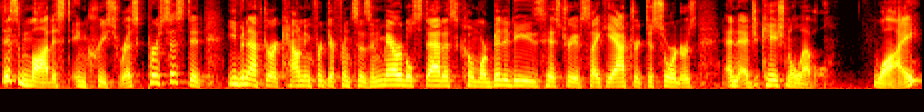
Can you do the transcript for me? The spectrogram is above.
This modest increased risk persisted even after accounting for differences in marital status, comorbidities, history of psychiatric disorders, and educational level. Why?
